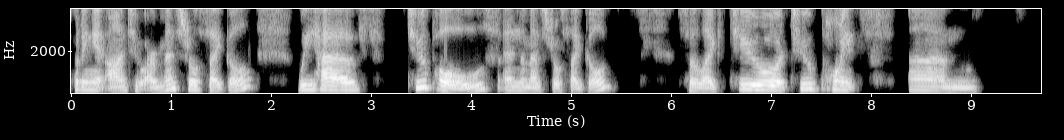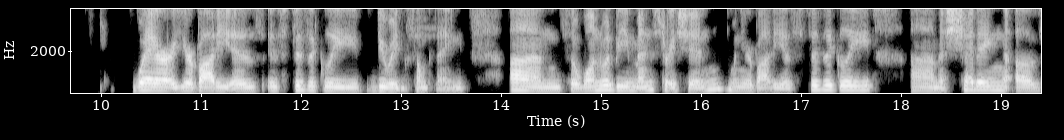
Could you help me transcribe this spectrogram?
putting it onto our menstrual cycle, we have two poles in the menstrual cycle. So like two two points um, where your body is is physically doing something. Um, so one would be menstruation when your body is physically um, shedding of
